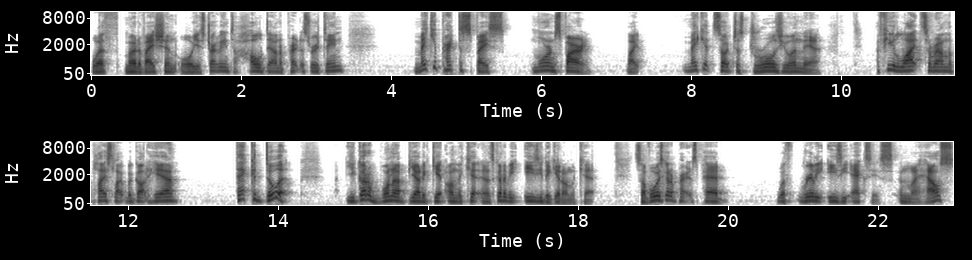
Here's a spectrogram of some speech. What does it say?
with motivation or you're struggling to hold down a practice routine, make your practice space more inspiring. Like, make it so it just draws you in there. A few lights around the place, like we got here, that could do it. You got to want to be able to get on the kit, and it's got to be easy to get on the kit. So I've always got a practice pad with really easy access in my house,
